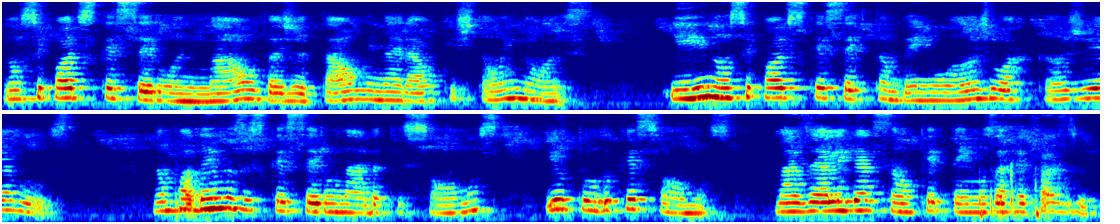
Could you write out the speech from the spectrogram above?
não se pode esquecer o animal, o vegetal, o mineral que estão em nós. E não se pode esquecer também o anjo, o arcanjo e a luz. Não podemos esquecer o nada que somos e o tudo que somos, mas é a ligação que temos a refazer.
